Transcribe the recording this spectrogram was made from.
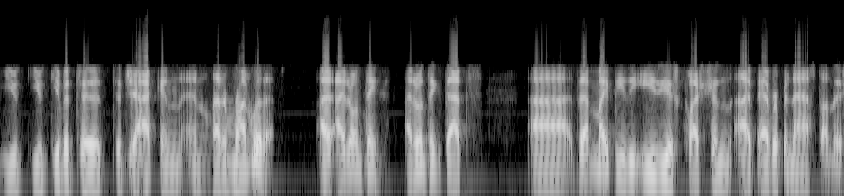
you you give it to, to Jack and, and let him run with it. I, I don't think I don't think that's uh, that might be the easiest question I've ever been asked on this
